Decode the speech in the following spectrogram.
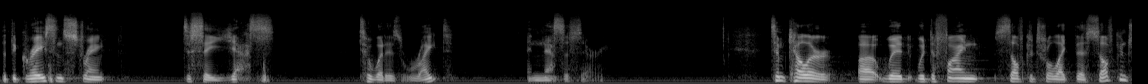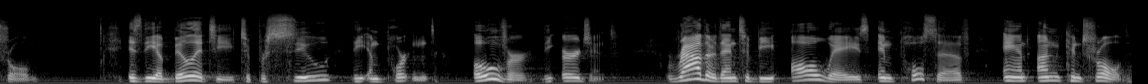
but the grace and strength to say yes to what is right and necessary. Tim Keller uh, would, would define self control like this self control is the ability to pursue the important over the urgent, rather than to be always impulsive and uncontrolled.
